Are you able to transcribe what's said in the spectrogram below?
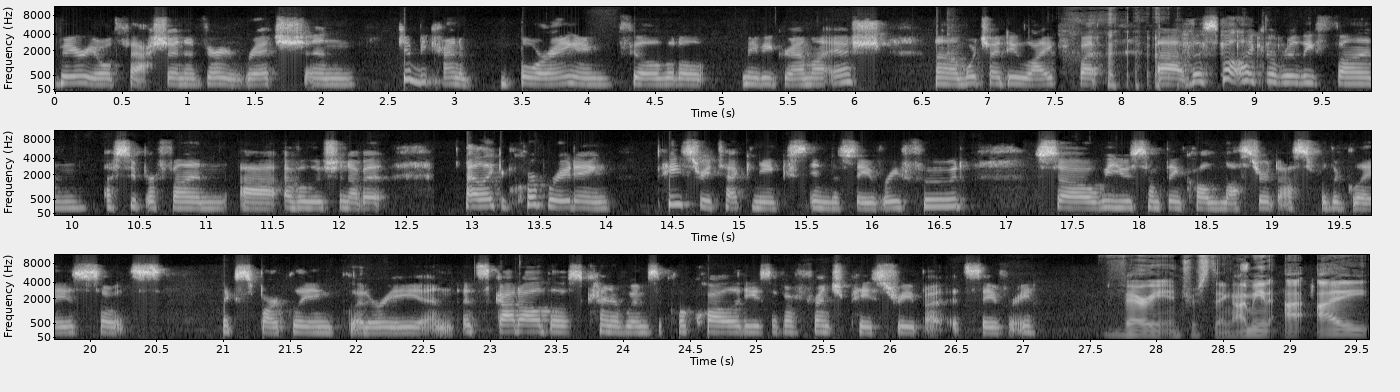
very old fashioned and very rich, and can be kind of boring and feel a little maybe grandma-ish um, which I do like. But uh, this felt like a really fun, a super fun uh, evolution of it. I like incorporating pastry techniques into savory food. So we use something called luster dust for the glaze. So it's like sparkly and glittery, and it's got all those kind of whimsical qualities of a French pastry, but it's savory. Very interesting. I mean, I, I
